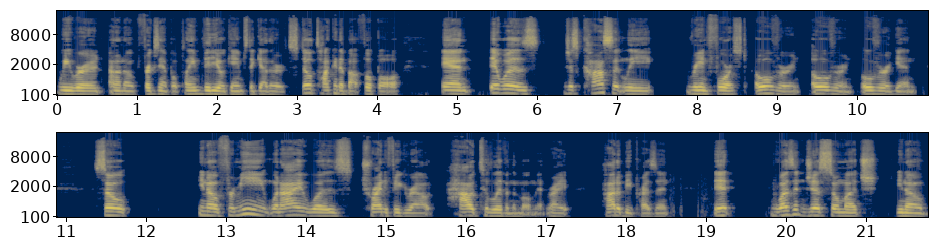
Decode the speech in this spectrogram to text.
we were I don't know, for example, playing video games together, still talking about football, and it was just constantly reinforced over and over and over again. So, you know, for me, when I was trying to figure out how to live in the moment, right? How to be present, it wasn't just so much, you know,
